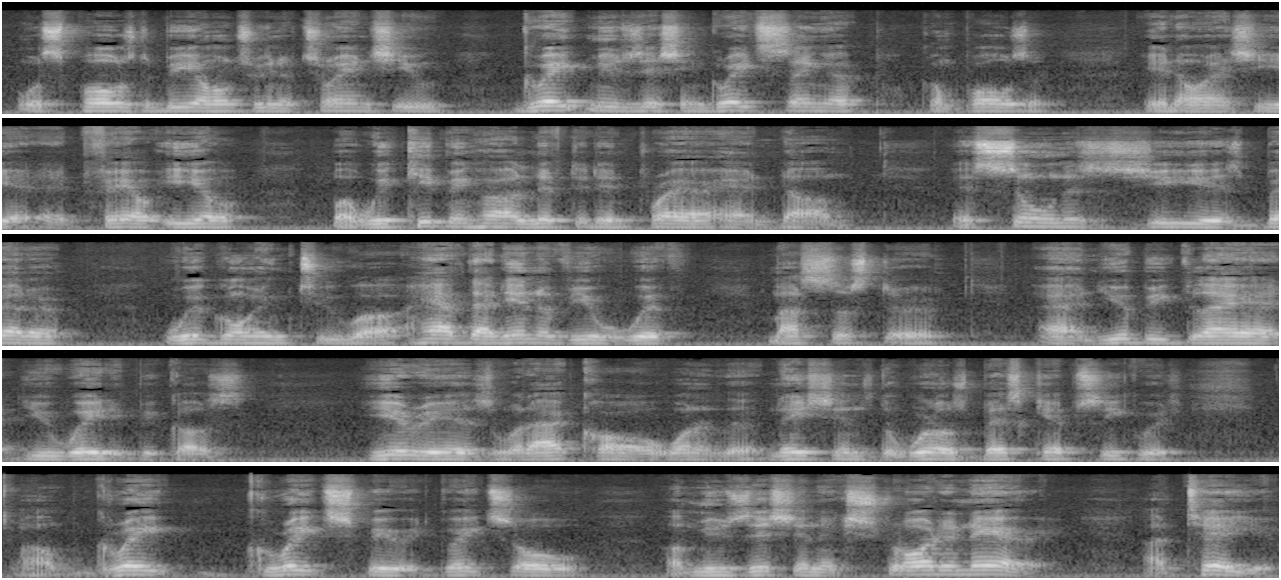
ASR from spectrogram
was supposed to be on Trina Trent. She great musician, great singer, composer, you know, and she had, had fell ill, but we're keeping her lifted in prayer and. Um, as soon as she is better, we're going to uh, have that interview with my sister, and you'll be glad you waited because here is what I call one of the nation's, the world's best kept secret. Uh, great, great spirit, great soul, a musician extraordinary. I tell you,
